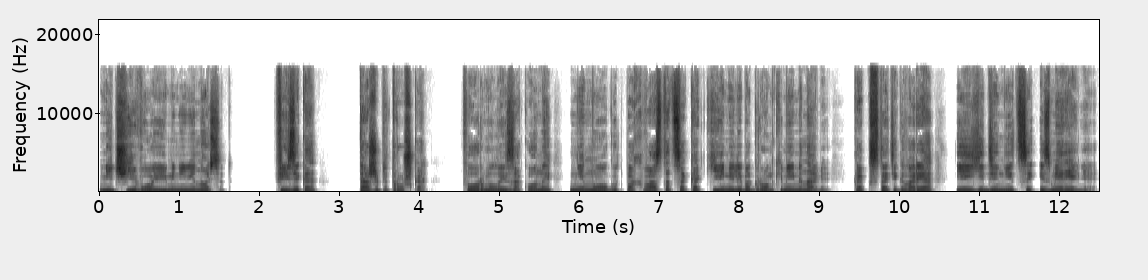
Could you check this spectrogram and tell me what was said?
ничьего имени не носит. Физика — та же петрушка. Формулы и законы не могут похвастаться какими-либо громкими именами, как, кстати говоря, и единицы измерения.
